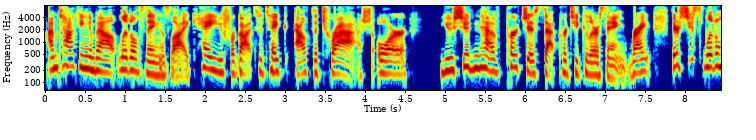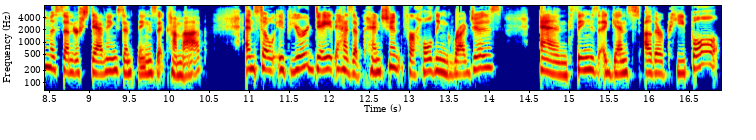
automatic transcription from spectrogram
I'm talking about little things like, hey, you forgot to take out the trash, or you shouldn't have purchased that particular thing, right? There's just little misunderstandings and things that come up. And so if your date has a penchant for holding grudges, and things against other people,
